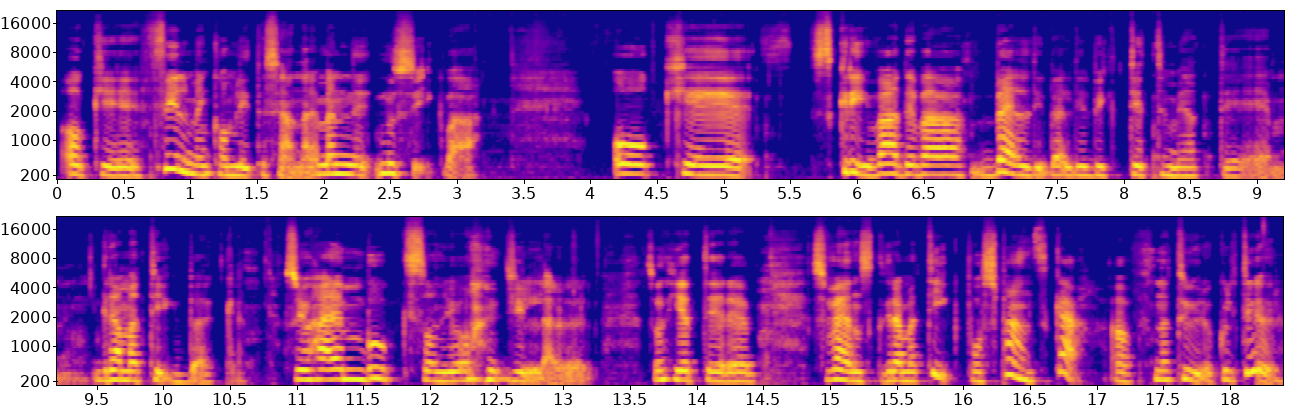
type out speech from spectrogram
Och eh, filmen kom lite senare men musik var... Och eh, skriva, det var väldigt, väldigt viktigt med eh, grammatikböcker. Så jag har en bok som jag gillar som heter eh, Svensk grammatik på spanska av Natur och kultur.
